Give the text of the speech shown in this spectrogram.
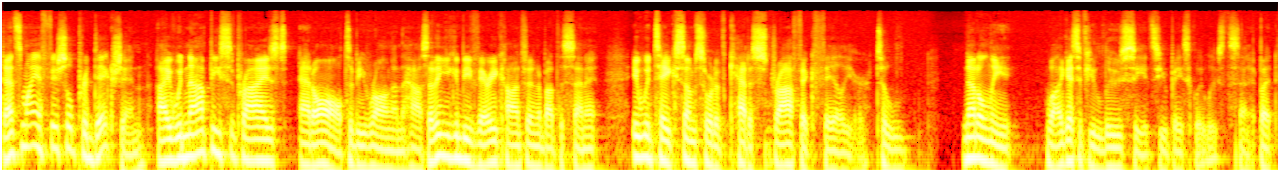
that's my official prediction. I would not be surprised at all to be wrong on the House. I think you can be very confident about the Senate. It would take some sort of catastrophic failure to not only, well, I guess if you lose seats, you basically lose the Senate, but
